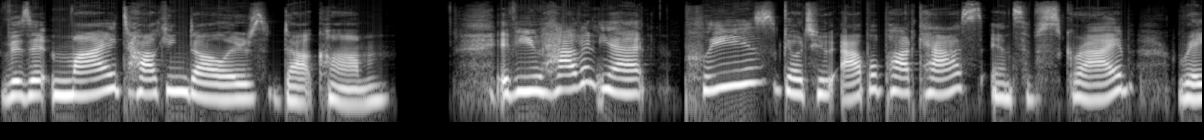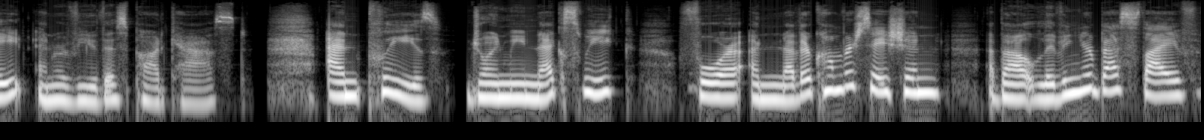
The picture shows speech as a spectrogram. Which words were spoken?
visit mytalkingdollars.com. If you haven't yet, please go to Apple Podcasts and subscribe, rate, and review this podcast. And please join me next week for another conversation about living your best life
